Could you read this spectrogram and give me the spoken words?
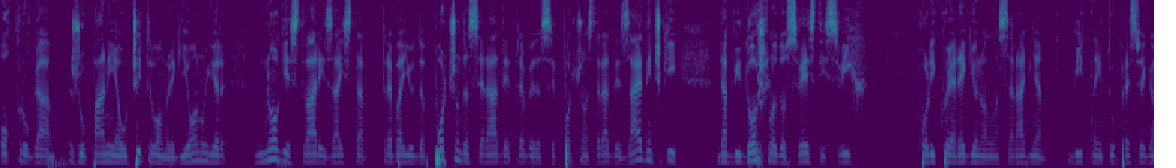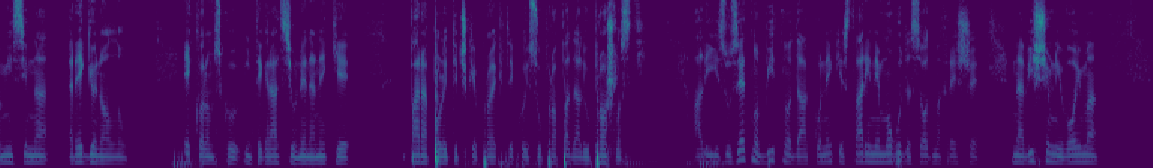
okruga, županija u čitavom regionu, jer mnoge stvari zaista trebaju da počnu da se rade, trebaju da se počnu da se rade zajednički, da bi došlo do svesti svih koliko je regionalna saradnja bitna i tu pre svega mislim na regionalnu ekonomsku integraciju, ne na neke parapolitičke projekte koji su propadali u prošlosti. Ali izuzetno bitno da ako neke stvari ne mogu da se odmah reše na višim nivoima,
